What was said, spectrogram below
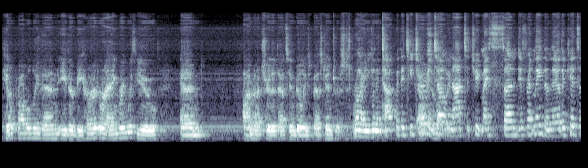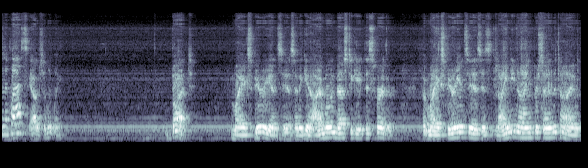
He'll probably then either be hurt or angry with you, and I'm not sure that that's in Billy's best interest. Well, are you going to talk with the teacher and tell Absolutely. him not to treat my son differently than the other kids in the class? Absolutely. But my experience is, and again, I will investigate this further, but my experience is, is 99% of the time,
